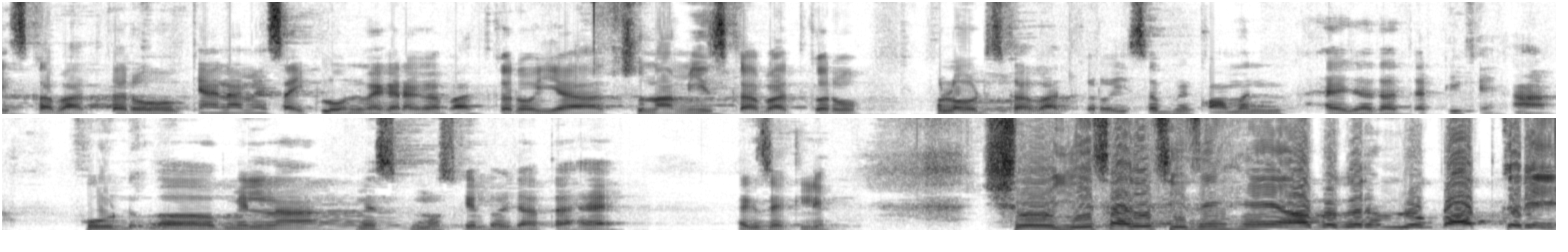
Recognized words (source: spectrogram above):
इसका बात करो क्या नाम है साइक्लोन वगैरह का बात करो या सुनामीज का बात करो फ्लड्स का बात करो ये सब में कॉमन है ज़्यादातर ठीक है हाँ फ़ूड मिलना मुश्किल हो जाता है एग्जैक्टली exactly. सो so, ये सारी चीज़ें हैं। आप अगर हम लोग बात करें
